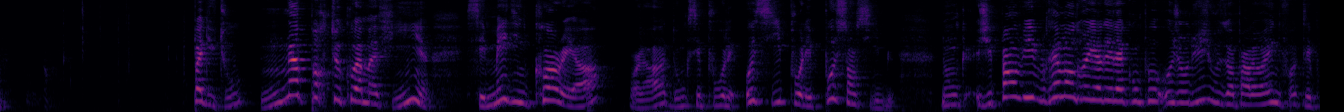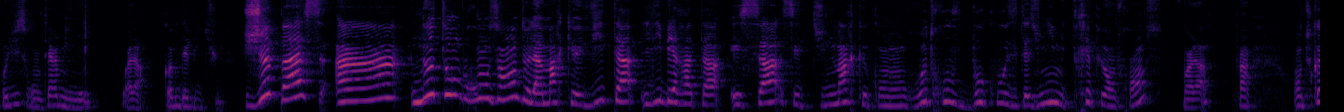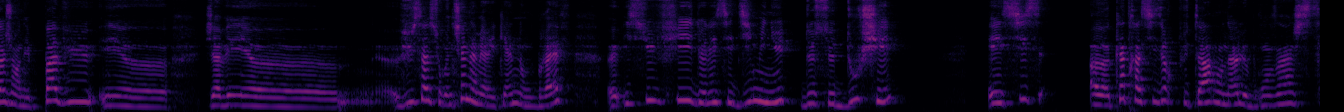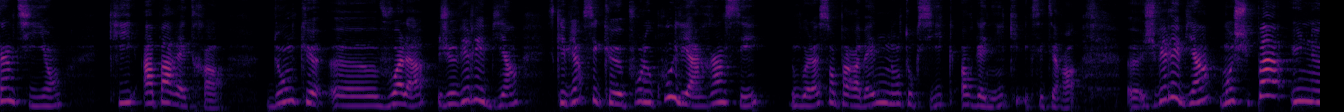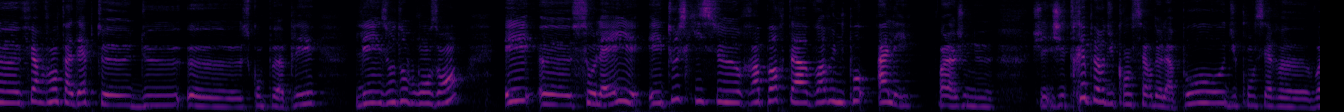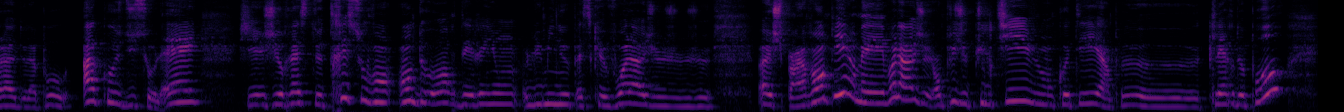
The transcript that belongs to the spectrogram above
Pas du tout. N'importe quoi ma fille. C'est Made in Korea. Voilà, donc c'est pour aussi pour les peaux sensibles. Donc j'ai pas envie vraiment de regarder la compo aujourd'hui. Je vous en parlerai une fois que les produits seront terminés. Voilà, comme d'habitude. Je passe un auto-bronzant de la marque Vita Liberata. Et ça, c'est une marque qu'on retrouve beaucoup aux États-Unis, mais très peu en France. Voilà. Enfin, en tout cas, j'en ai pas vu et euh, j'avais euh, vu ça sur une chaîne américaine. Donc, bref, euh, il suffit de laisser 10 minutes, de se doucher. Et 6, 4 à 6 heures plus tard, on a le bronzage scintillant qui apparaîtra. Donc euh, voilà, je verrai bien. Ce qui est bien, c'est que pour le coup, il est à rincer. Donc voilà, sans parabènes, non toxique, organique, etc. Euh, je verrai bien. Moi, je suis pas une fervente adepte de euh, ce qu'on peut appeler les autobronzants. et soleil et tout ce qui se rapporte à avoir une peau hâlée. Voilà, je ne, j'ai très peur du cancer de la peau, du cancer euh, voilà, de la peau à cause du soleil. Je reste très souvent en dehors des rayons lumineux parce que voilà, je je, je, je suis pas un vampire, mais voilà, en plus je cultive mon côté un peu euh, clair de peau.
